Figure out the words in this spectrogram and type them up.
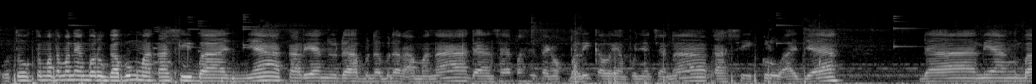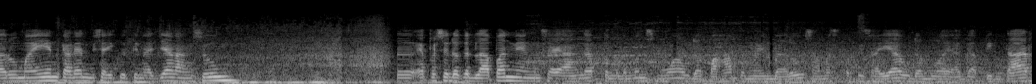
Untuk teman-teman yang baru gabung makasih banyak kalian udah benar-benar amanah dan saya pasti tengok balik kalau yang punya channel kasih clue aja dan yang baru main kalian bisa ikutin aja langsung episode ke-8 yang saya anggap teman-teman semua udah paham pemain baru sama seperti saya udah mulai agak pintar.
